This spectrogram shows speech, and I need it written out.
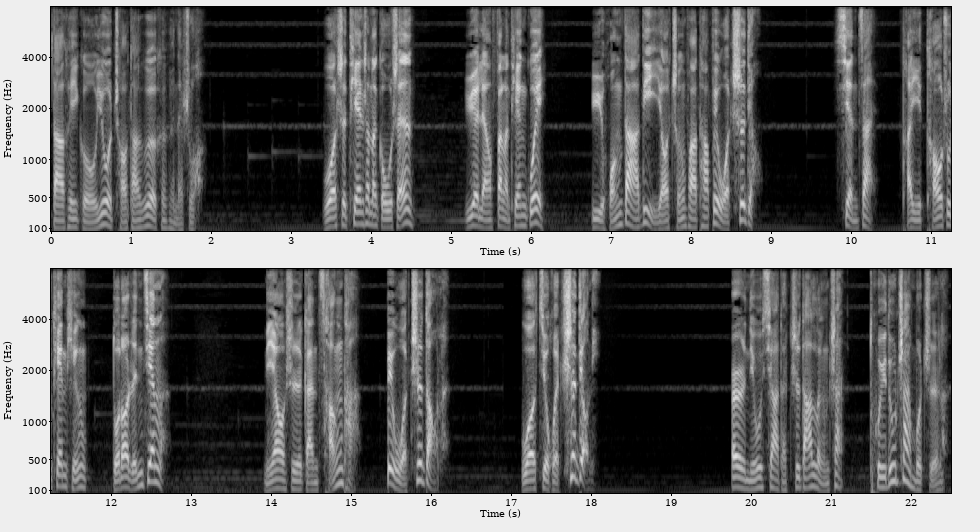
大黑狗又朝他恶狠狠地说。我是天上的狗神，月亮犯了天规，玉皇大帝要惩罚他被我吃掉。现在他已逃出天庭，躲到人间了。你要是敢藏他，被我知道了，我就会吃掉你。二牛吓得直打冷战，腿都站不直了，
